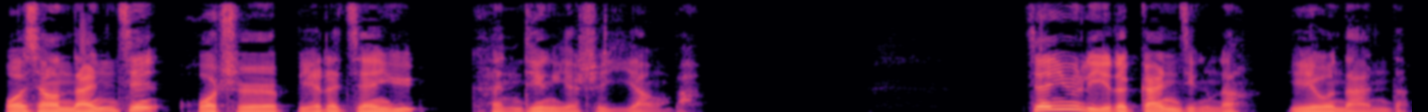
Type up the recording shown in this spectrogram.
我想南监或是别的监狱，肯定也是一样吧。监狱里的干警呢，也有男的，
